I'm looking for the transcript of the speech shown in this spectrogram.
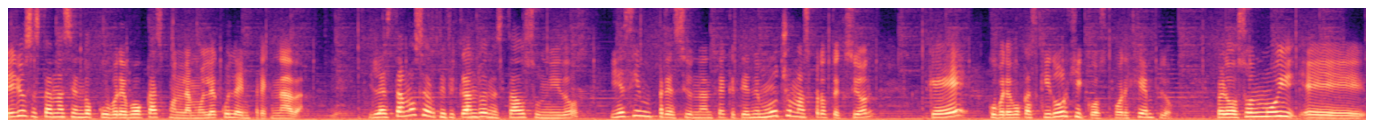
y ellos están haciendo cubrebocas con la molécula impregnada. Y la estamos certificando en Estados Unidos y es impresionante que tiene mucho más protección que cubrebocas quirúrgicos, por ejemplo. Pero son muy eh,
